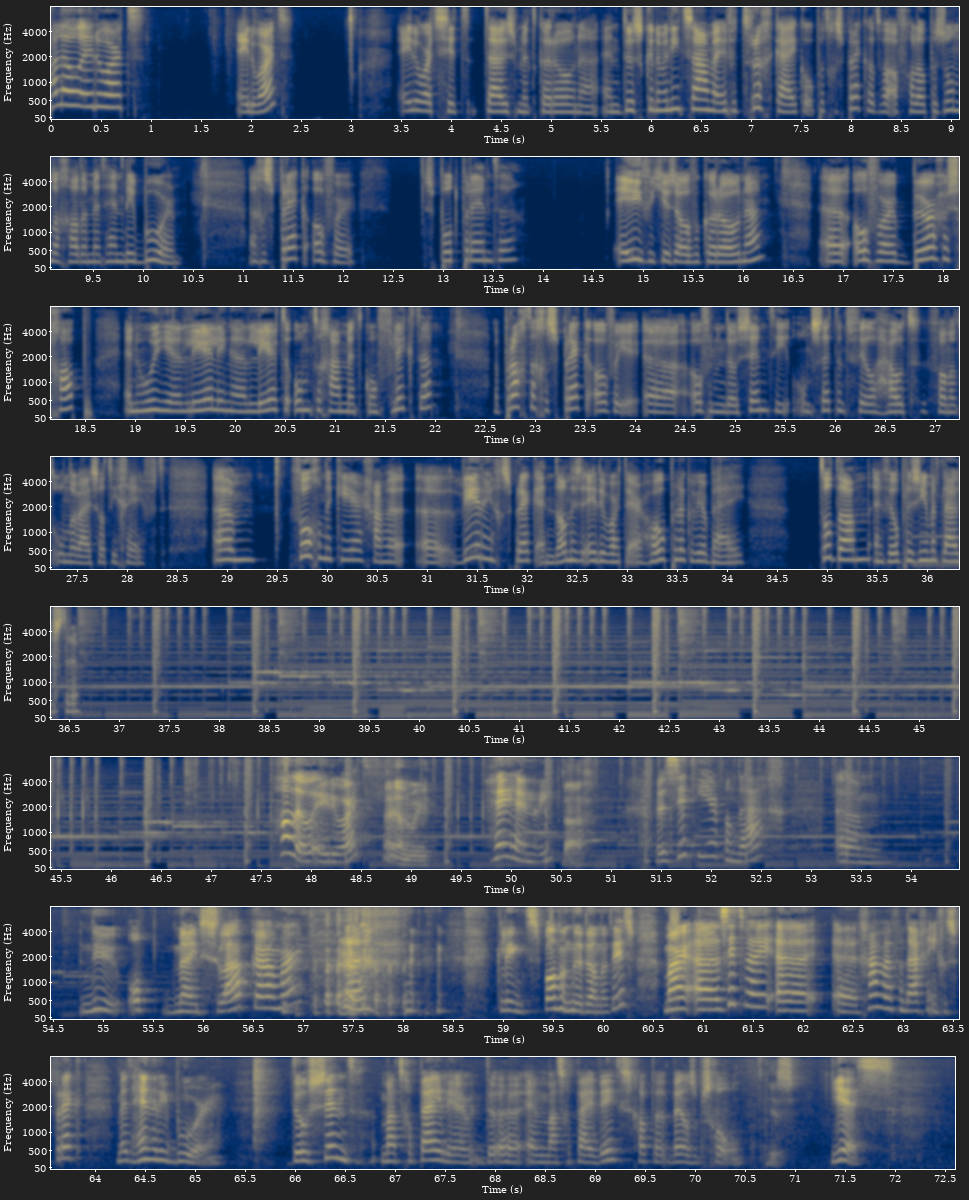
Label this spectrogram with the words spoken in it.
Hallo Eduard. Eduard? Eduard zit thuis met corona en dus kunnen we niet samen even terugkijken op het gesprek dat we afgelopen zondag hadden met Henry Boer. Een gesprek over spotprenten, eventjes over corona, uh, over burgerschap en hoe je leerlingen leert om te gaan met conflicten. Een prachtig gesprek over, uh, over een docent die ontzettend veel houdt van het onderwijs wat hij geeft. Um, volgende keer gaan we uh, weer in gesprek en dan is Eduard er hopelijk weer bij. Tot dan en veel plezier met luisteren. Hallo Eduard. Hey Annemarie. Hey Henry. Dag. We zitten hier vandaag um, nu op mijn slaapkamer. uh, klinkt spannender dan het is. Maar uh, zitten wij, uh, gaan wij vandaag in gesprek met Henry Boer. Docent maatschappijleer de, en maatschappijwetenschappen bij ons op school. Yes. Yes.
